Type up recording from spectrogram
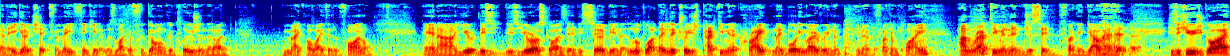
an ego check for me, thinking it was like a foregone conclusion that I'd make my way to the final. And uh, Euro, this this Euros guy's there, this Serbian. It looked like they literally just packed him in a crate and they brought him over in a in a fucking plane, unwrapped him, and then just said, "Fucking go at it." He's a huge guy,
